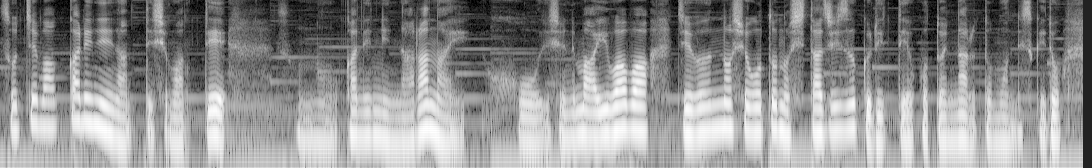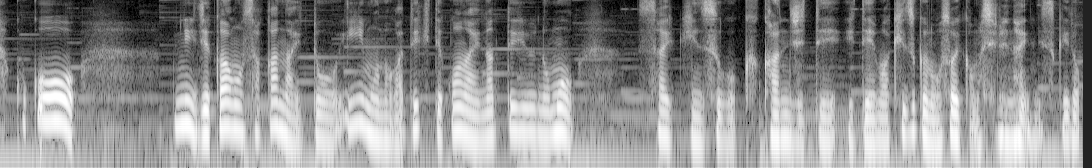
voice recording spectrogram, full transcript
そっちばっかりになってしまってそのお金にならない方ですよね。まあいわば自分の仕事の下地作りっていうことになると思うんですけどここをに時間を割かないといいものができてこないなっていうのも最近すごく感じていて、まあ、気づくの遅いかもしれないんですけど、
